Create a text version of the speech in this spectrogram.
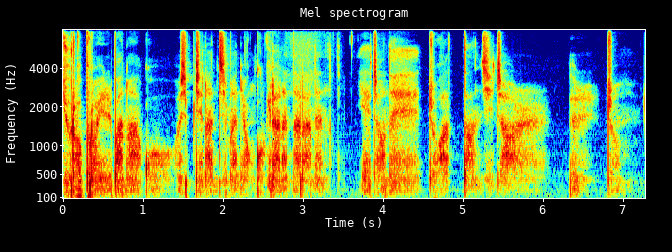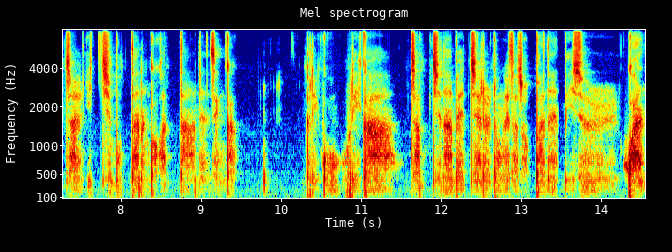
유럽으로 일반화하고 싶진 않지만 영국이라는 나라는 예전에 좋았던 시절을 좀 잘 잊지 못하는 것 같다는 생각 그리고 우리가 잡지나 매체를 통해서 접하는 미술 관,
